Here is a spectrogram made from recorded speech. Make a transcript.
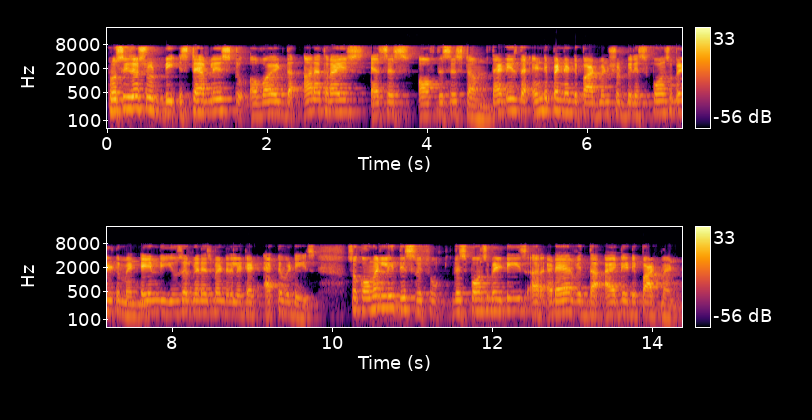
Procedure should be established to avoid the unauthorized access of the system. That is, the independent department should be responsible to maintain the user management related activities. So commonly these responsibilities are adhered with the IT department.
